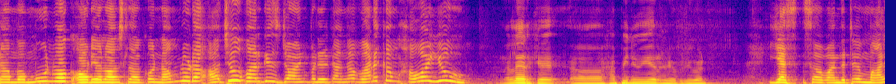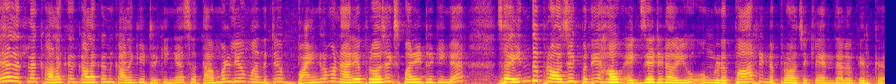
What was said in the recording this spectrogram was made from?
நம்ம மூன் வாக் ஆடியோ லான்ச்ல இருக்கோம். நம்மளோட அஜு வர்கீஸ் ஜாயின் பண்ணியிருக்காங்க. வணக்கம் ஹவ் ஆர் யூ நல்லா இருக்கேன் happy new year every one yes so வந்துட்டு மலையாளத்தில் கலக்க கலக்கன்னு கலக்கிட்டு இருக்கீங்க. ஸோ தமிழ்லையும் வந்துட்டு பயங்கரமாக நிறைய ப்ராஜெக்ட்ஸ் பண்ணிட்டு இருக்கீங்க. ஸோ இந்த ப்ராஜெக்ட் பற்றி ஹவ் எக்ஸைட்டட் ஆர் யூ உங்களோட பார்ட் இந்த ப்ராஜெக்ட்ல எந்த அளவுக்கு இருக்கு?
